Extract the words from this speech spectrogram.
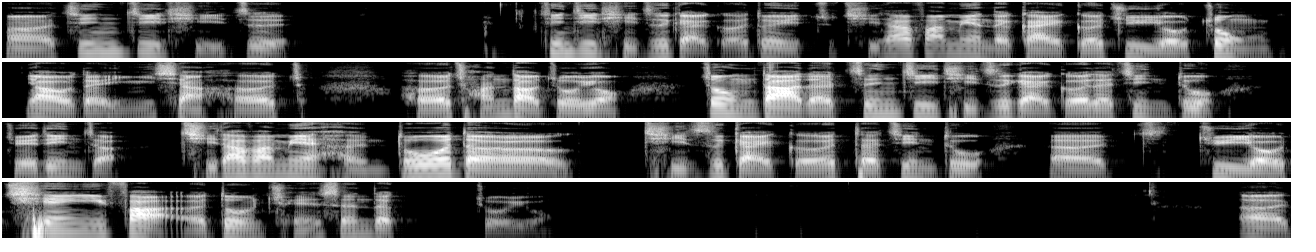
呃，经济体制经济体制改革对其他方面的改革具有重要的影响和和传导作用。重大的经济体制改革的进度，决定着其他方面很多的体制改革的进度，呃，具有牵一发而动全身的作用。呃，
